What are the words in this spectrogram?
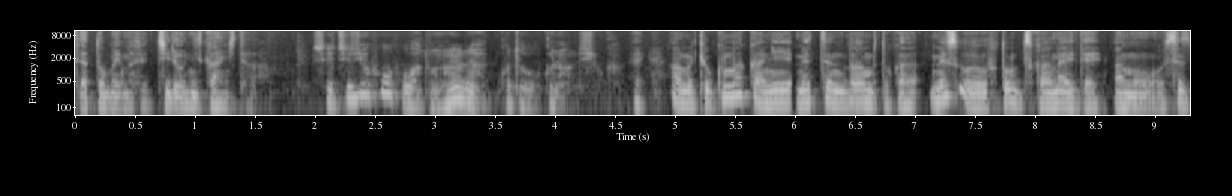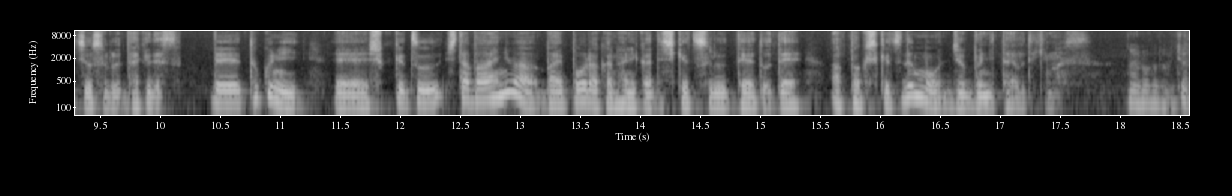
だと思います治療に関しては。切除方法はどのようなことを行うんでしょうか？あの極膜下にメッテンバームとかメスをほとんど使わないであの切除するだけです。で特に、えー、出血した場合にはバイポーラーか何かで止血する程度で圧迫止血でも十分に対応できます。なるほど。じゃ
